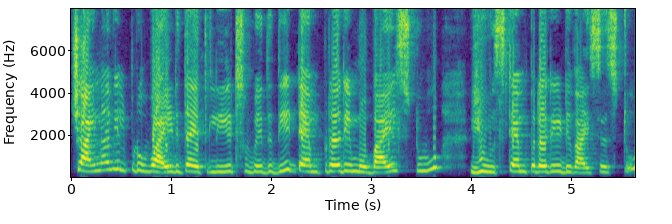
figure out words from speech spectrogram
China will provide the athletes with the temporary mobiles to use, temporary devices to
